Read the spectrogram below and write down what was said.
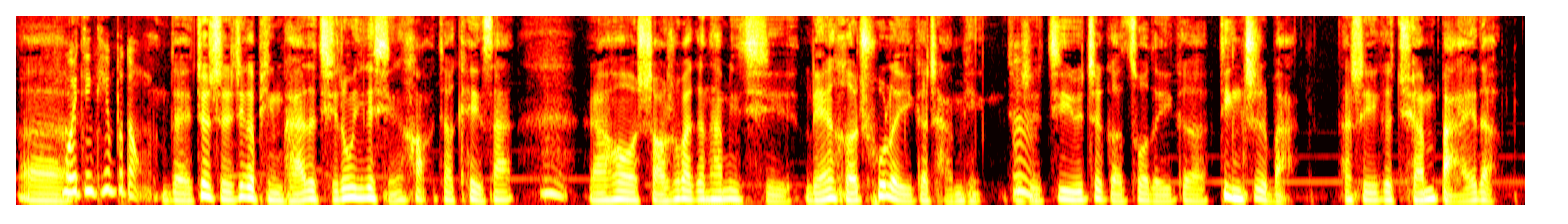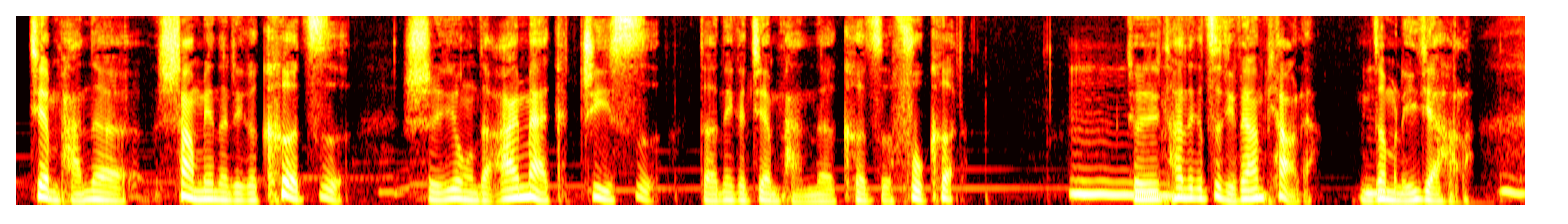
呃，我已经听不懂了。对，就是这个品牌的其中一个型号叫 K 三，嗯，然后少数派跟他们一起联合出了一个产品，嗯就是基于这个做的一个定制版，它是一个全白的键盘的上面的这个刻字是用的 iMac G 四的那个键盘的刻字复刻的，嗯，就是它那个字体非常漂亮，你这么理解好了。嗯，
